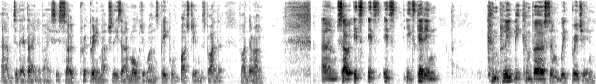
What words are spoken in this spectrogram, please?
um, to their databases. So pr- pretty much these unmortgageable ones, people, my students find that find their own. Um, so it's it's it's it's getting completely conversant with bridging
